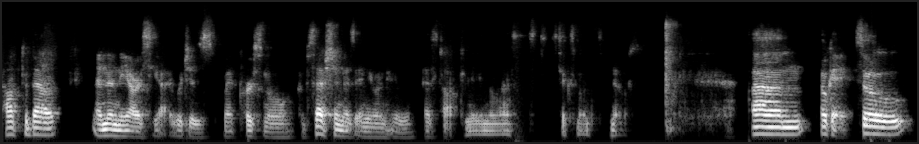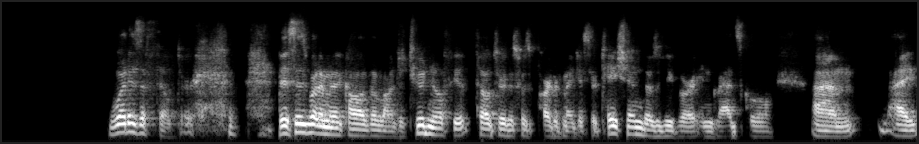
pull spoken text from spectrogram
talked about. And then the RCI, which is my personal obsession, as anyone who has talked to me in the last six months knows. Um, okay, so what is a filter? this is what I'm going to call the longitudinal filter. This was part of my dissertation. Those of you who are in grad school um, I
